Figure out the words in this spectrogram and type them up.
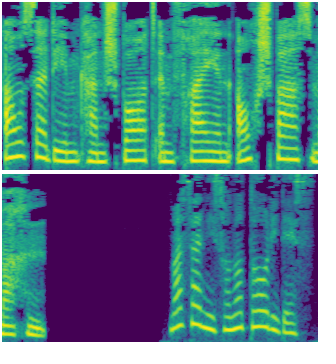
Außerdem kann Sport im Freien auch Spaß machen. まさにその通りです。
